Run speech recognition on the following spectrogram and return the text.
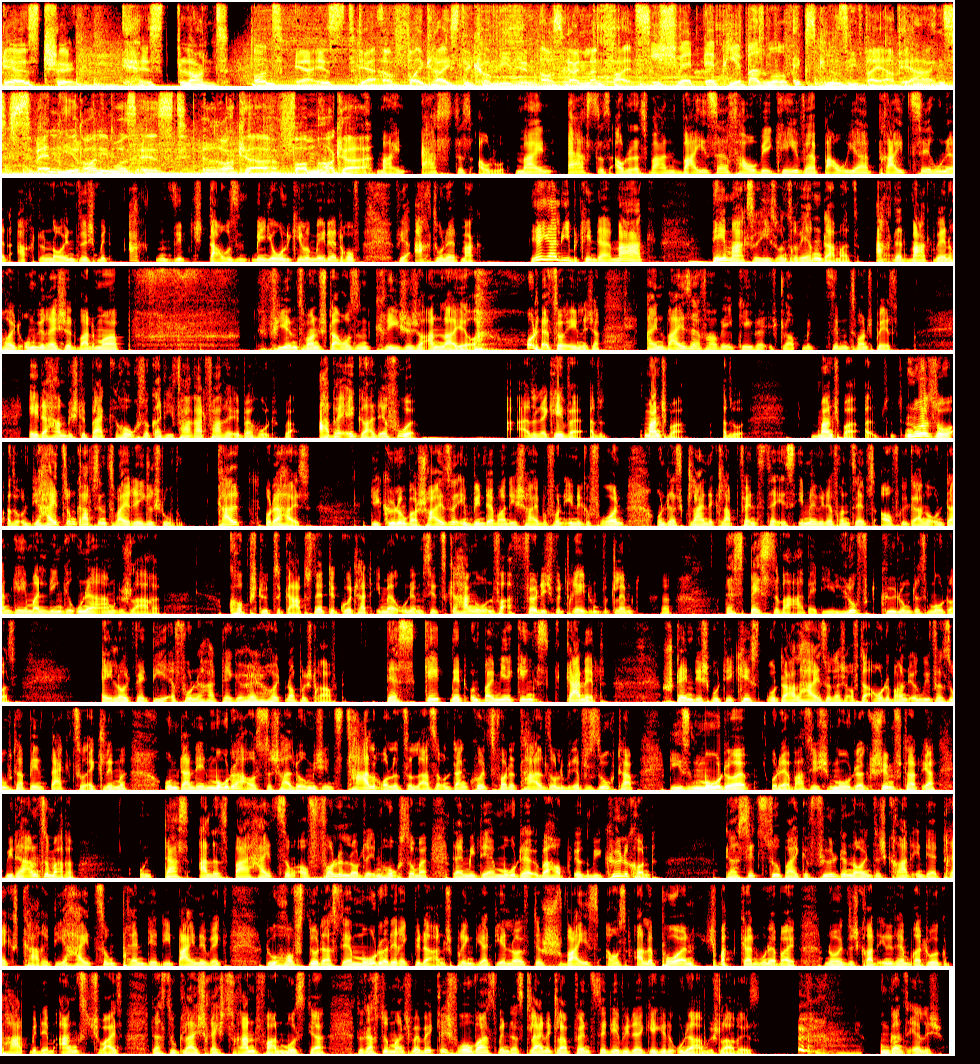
Er ist schön. Er ist blond. Und er ist der erfolgreichste Comedian aus Rheinland-Pfalz. Ich werd der Pierpasmus. Exklusiv bei RPA1. Sven Hieronymus ist Rocker vom Hocker. Mein erstes Auto. Mein erstes Auto. Das war ein weißer VW Käfer, Baujahr 1398 mit 78.000 Millionen Kilometer drauf für 800 Mark. Ja, ja, liebe Kinder, Mark. D-Mark, so hieß unsere Währung damals. 800 Mark wären heute umgerechnet, warte mal, 24.000 griechische Anleihe oder so ähnlich. Ja? Ein weißer VW-Käfer, ich glaube mit 27 PS. Ey, da haben mich den Berg hoch sogar die Fahrradfahrer überholt. Ja, aber egal, der fuhr. Also der Käfer, also manchmal. Also manchmal. Also, nur so. Also und die Heizung gab es in zwei Regelstufen. Kalt oder heiß. Die Kühlung war scheiße, im Winter war die Scheibe von innen gefroren und das kleine Klappfenster ist immer wieder von selbst aufgegangen und dann gehe mein linke Unterarm geschlagen. Kopfstütze gab's nicht, der Gurt hat immer unterm Sitz gehangen und war völlig verdreht und verklemmt. Das Beste war aber die Luftkühlung des Motors. Ey Leute, wer die erfunden hat, der gehört heute noch bestraft. Das geht nicht und bei mir ging's gar nicht. Ständig wurde die Kiste brutal heiß, sodass ich auf der Autobahn irgendwie versucht habe, den Berg zu erklimmen, um dann den Motor auszuschalten, um mich ins Tal rollen zu lassen und dann kurz vor der Talsohle wieder versucht habe, diesen Motor, oder was ich Motor geschimpft hat, ja, wieder anzumachen. Und das alles bei Heizung auf volle Lotte im Hochsommer, damit der Motor überhaupt irgendwie kühle konnte. Da sitzt du bei gefühlte 90 Grad in der Dreckskarre, die Heizung brennt dir die Beine weg. Du hoffst nur, dass der Motor direkt wieder anspringt. Ja, dir läuft der Schweiß aus alle Poren. Ich meine, kein Wunder bei 90 Grad Innentemperatur gepaart mit dem Angstschweiß, dass du gleich rechts ranfahren musst, ja, sodass du manchmal wirklich froh warst, wenn das kleine Klappfenster dir wieder gegen den Unterarm geschlagen ist. Und ganz ehrlich,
